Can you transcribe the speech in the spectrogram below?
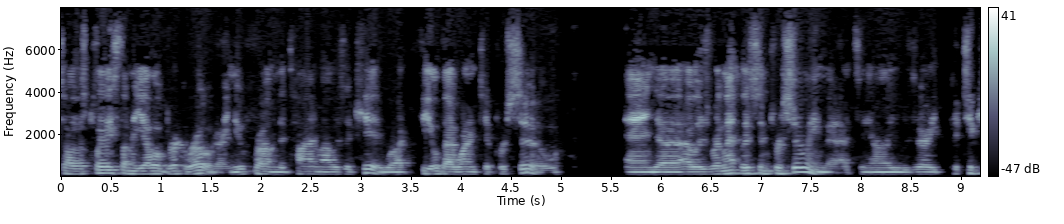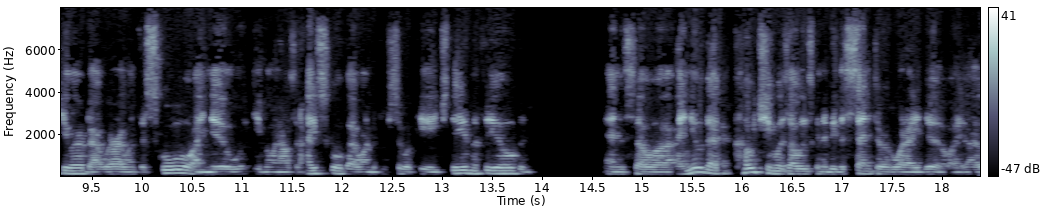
so I was placed on the yellow brick road. I knew from the time I was a kid what field I wanted to pursue. And uh, I was relentless in pursuing that. You know, I was very particular about where I went to school. I knew even when I was in high school that I wanted to pursue a PhD in the field. And, and so uh, I knew that coaching was always going to be the center of what I do. I, I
